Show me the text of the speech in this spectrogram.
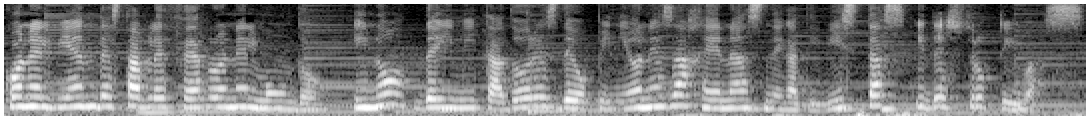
con el bien de establecerlo en el mundo y no de imitadores de opiniones ajenas negativistas y destructivas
